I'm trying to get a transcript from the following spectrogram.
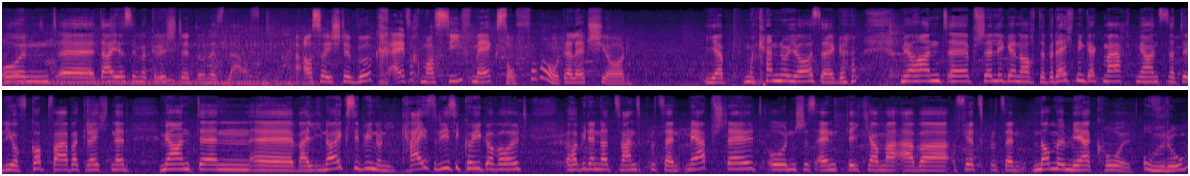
Und äh, daher sind wir gerüstet und es läuft. Also ist der wirklich einfach massiv mehr gesoffen worden letztes Jahr? Ja, man kann nur Ja sagen. Wir haben äh, Bestellungen nach den Berechnungen gemacht. Wir haben es natürlich auf Kopf gerechnet. Wir haben dann, äh, weil ich neu war und ich kein Risiko eingehen wollte, habe ich dann noch 20% mehr bestellt und schlussendlich haben wir aber 40% nochmal mehr geholt. Und warum?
